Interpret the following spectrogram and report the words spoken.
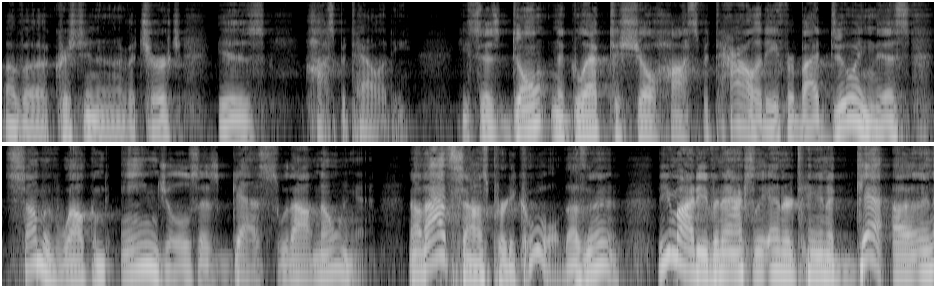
of a Christian and of a church is hospitality. He says, Don't neglect to show hospitality, for by doing this, some have welcomed angels as guests without knowing it. Now that sounds pretty cool, doesn't it? You might even actually entertain a get, uh, an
